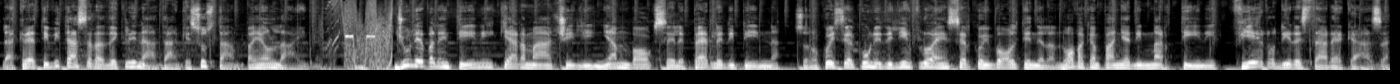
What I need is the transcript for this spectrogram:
La creatività sarà declinata anche su stampa e online. Giulia Valentini, Chiara Maci, gli Gnam Box e le perle di Pinna sono questi alcuni degli influencer coinvolti nella nuova campagna di Martini, fiero di restare a casa,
